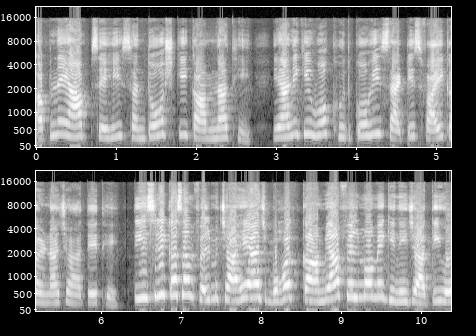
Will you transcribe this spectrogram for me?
अपने आप से ही संतोष की कामना थी यानी कि वो खुद को ही सेटिस्फाई करना चाहते थे। तीसरी कसम फ़िल्म चाहे आज बहुत कामयाब फ़िल्मों में गिनी जाती हो,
